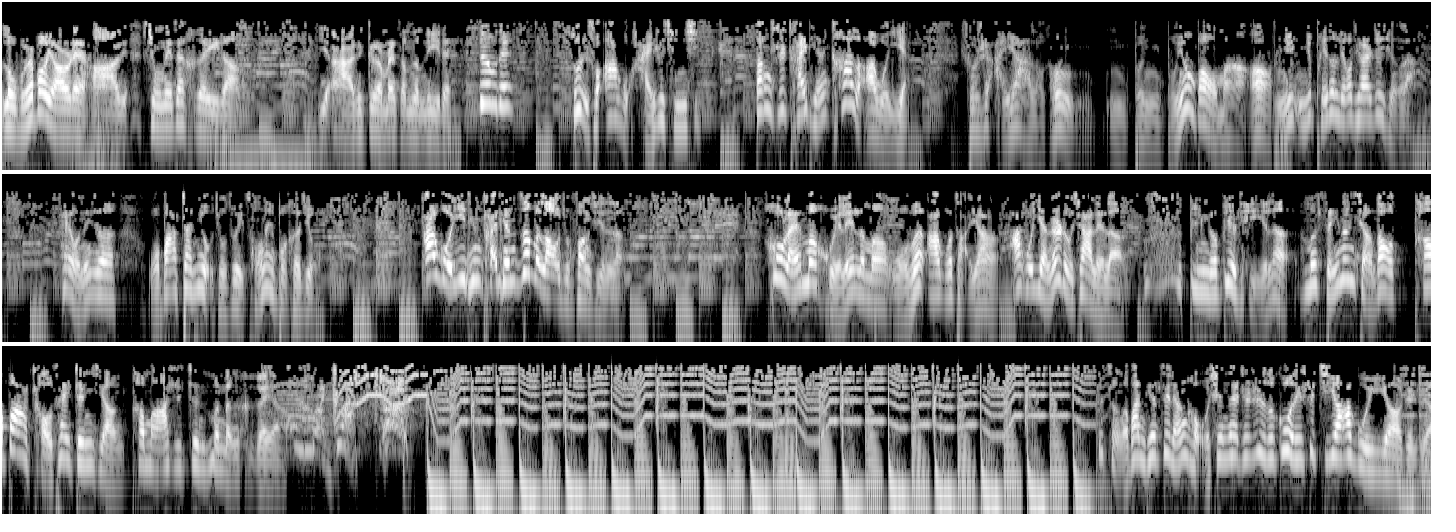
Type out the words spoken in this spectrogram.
搂脖抱腰的啊，兄弟再喝一个，啊，这哥们怎么怎么地的，对不对？所以说阿果还是亲戚。当时柴田看了阿果一眼，说是哎呀，老公你你不你不用抱我妈啊，你就你就陪他聊天就行了。还有那个我爸沾酒就醉，从来不喝酒。阿果一听柴田这么唠，就放心了。后来嘛，回来了吗？我问阿果咋样，阿果眼泪都下来了。斌哥别提了，他妈谁能想到他爸炒菜真香，他妈是真他妈能喝呀！这整了半天，这两口子现在这日子过的是家规呀，这是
